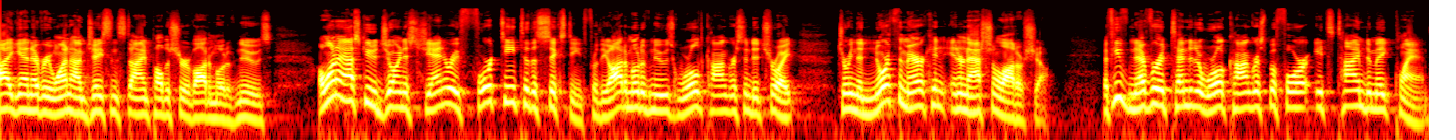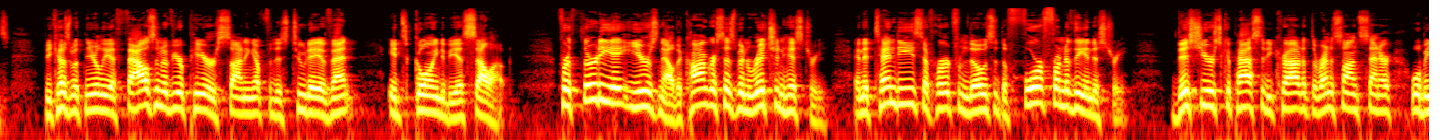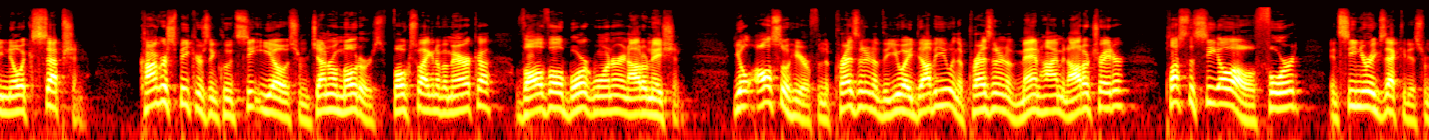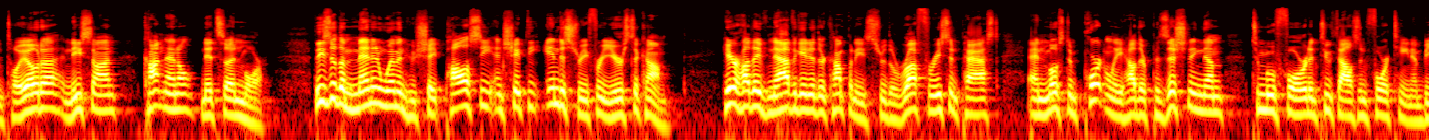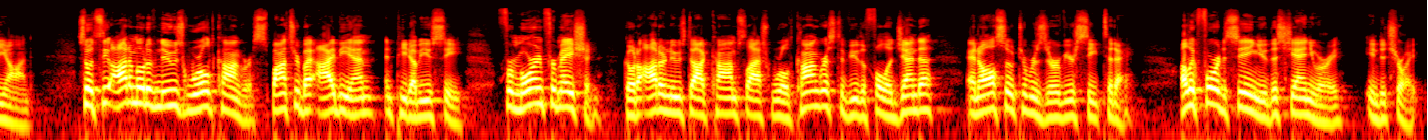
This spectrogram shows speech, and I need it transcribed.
Hi again, everyone. I'm Jason Stein, publisher of Automotive News. I want to ask you to join us January 14th to the 16th for the Automotive News World Congress in Detroit during the North American International Auto Show. If you've never attended a World Congress before, it's time to make plans because with nearly a thousand of your peers signing up for this two day event, it's going to be a sellout. For 38 years now, the Congress has been rich in history, and attendees have heard from those at the forefront of the industry. This year's capacity crowd at the Renaissance Center will be no exception. Congress speakers include CEOs from General Motors, Volkswagen of America, Volvo, Borg Warner, and AutoNation. You'll also hear from the president of the UAW and the president of Manheim and AutoTrader, plus the COO of Ford and senior executives from Toyota and Nissan, Continental, NHTSA, and more. These are the men and women who shape policy and shape the industry for years to come. Hear how they've navigated their companies through the rough recent past, and most importantly, how they're positioning them to move forward in 2014 and beyond. So it's the Automotive News World Congress, sponsored by IBM and PwC. For more information, go to autonews.com slash World Congress to view the full agenda and also to reserve your seat today. I look forward to seeing you this January in Detroit.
